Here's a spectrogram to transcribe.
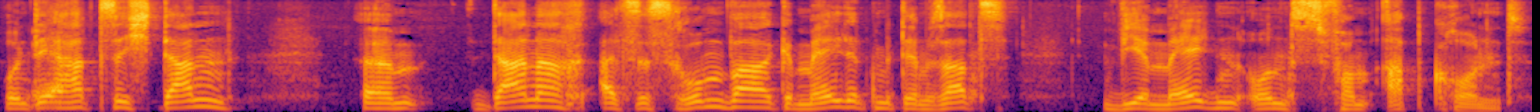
Und der ja. hat sich dann ähm, danach, als es rum war, gemeldet mit dem Satz, wir melden uns vom Abgrund.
